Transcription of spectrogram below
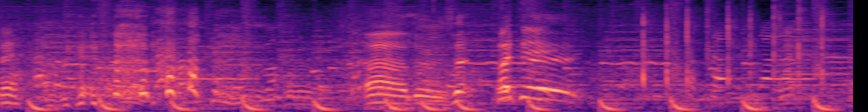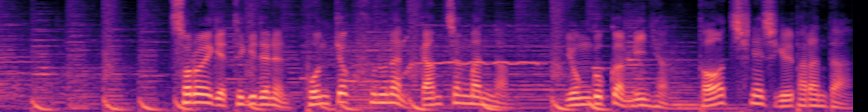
네. 하나, 둘, 셋. 화이팅! 감사합니다. 서로에게 득이 되는 본격 훈훈한 깜짝 만남. 용국과 민현 더 친해지길 바란다.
